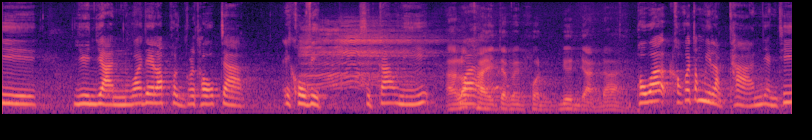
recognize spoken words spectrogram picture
มี ยืนยันว่าได้รับผลกระทบจากไอโควิด 19 นี้อ่าแล้วว่า ใครจะเป็นคนยืนยันได้ เพราะว่าเขาก็ต้องมีหลักฐานอย่างที่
